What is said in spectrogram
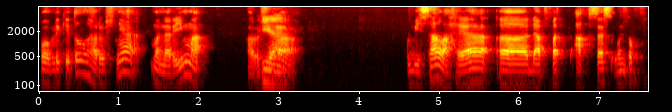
publik itu harusnya menerima, harusnya yeah bisa lah ya uh, dapat akses untuk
